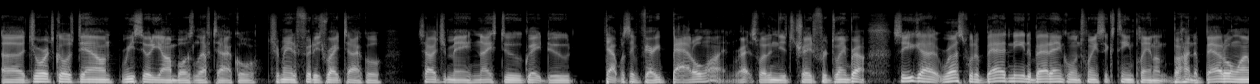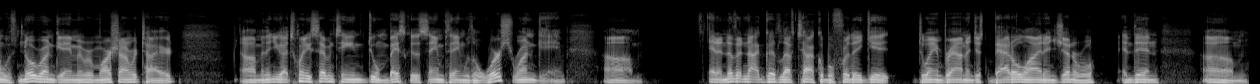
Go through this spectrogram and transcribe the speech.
uh, George goes down. Rees Odhiambo is left tackle. Germain Ifedi's right tackle. Shout out Germain, nice dude, great dude. That was a very bad O line, right? So I didn't need to trade for Duane Brown. So you got Russ with a bad knee, and a bad ankle in 2016, playing on behind a bad O line with no run game. Remember, Marshawn retired. Um, and then you got 2017 doing basically the same thing with a worse run game, um, and another not good left tackle before they get Duane Brown and just bad O line in general. And then um,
